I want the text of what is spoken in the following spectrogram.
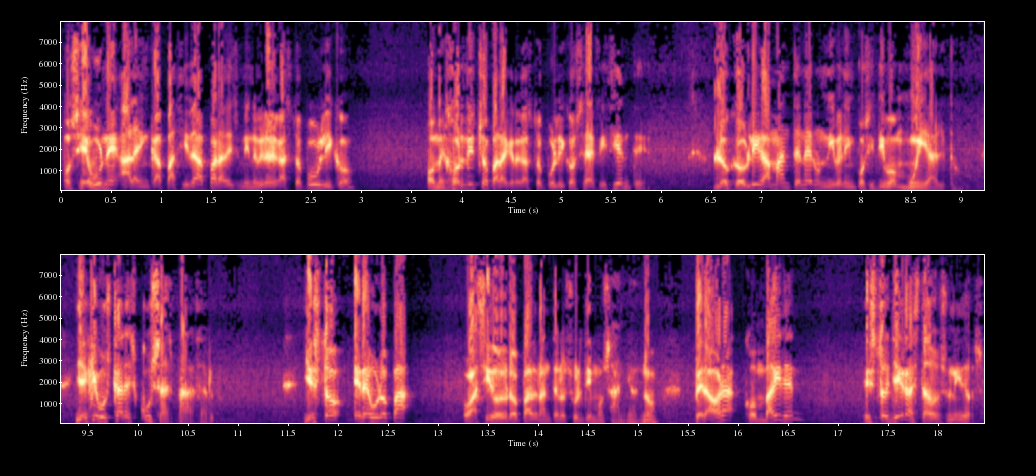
o se une a la incapacidad para disminuir el gasto público, o mejor dicho, para que el gasto público sea eficiente, lo que obliga a mantener un nivel impositivo muy alto. Y hay que buscar excusas para hacerlo. Y esto era Europa, o ha sido Europa durante los últimos años, ¿no? Pero ahora, con Biden, esto llega a Estados Unidos.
